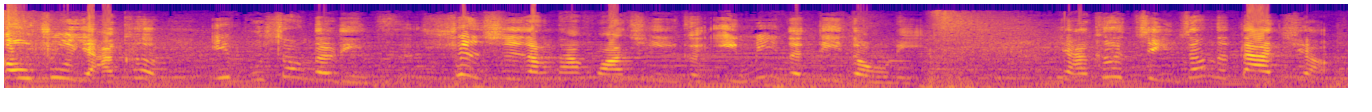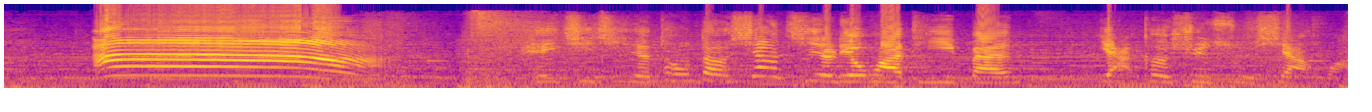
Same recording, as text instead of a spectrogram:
勾住雅克衣服上的领子，顺势让他滑进一个隐秘的地洞里。雅克紧张的大叫：“啊！”黑漆漆的通道像极了溜滑梯一般，雅克迅速下滑。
